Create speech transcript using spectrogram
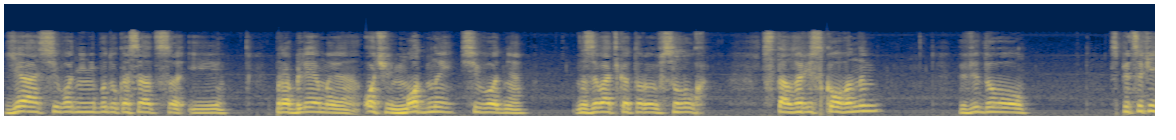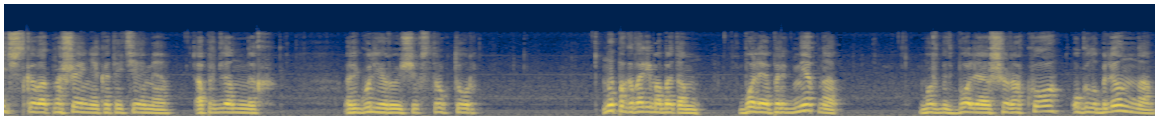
я сегодня не буду касаться и проблемы очень модной сегодня, называть которую вслух стало рискованным ввиду специфического отношения к этой теме определенных регулирующих структур. Мы поговорим об этом более предметно, может быть, более широко, углубленно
